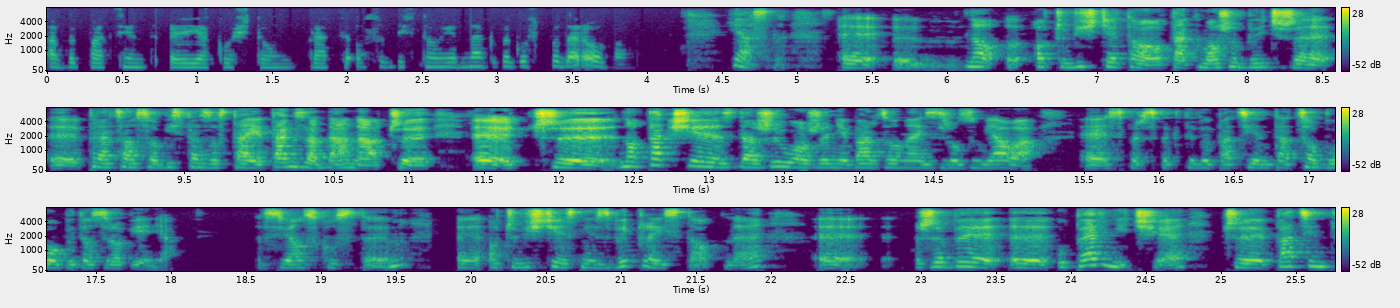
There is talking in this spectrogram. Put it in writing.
aby pacjent e, jakoś tą pracę osobistą jednak zagospodarował. Jasne. E, e, no, oczywiście to tak może być, że praca osobista zostaje tak zadana, czy, czy no tak się zdarzyło, że nie bardzo ona jest zrozumiała z perspektywy pacjenta, co byłoby do zrobienia. W związku z tym, oczywiście jest niezwykle istotne, żeby upewnić się, czy pacjent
